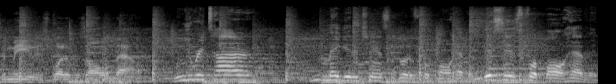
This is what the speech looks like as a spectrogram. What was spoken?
to me is what it was all about. When you retire, you may get a chance to go to football heaven. This is football heaven.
